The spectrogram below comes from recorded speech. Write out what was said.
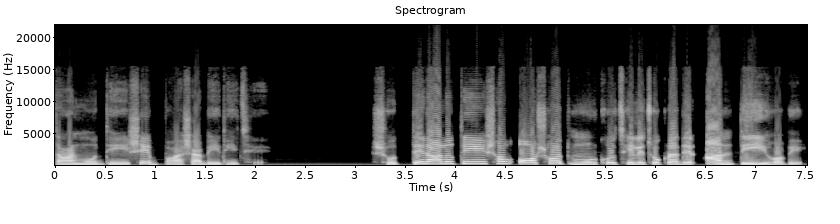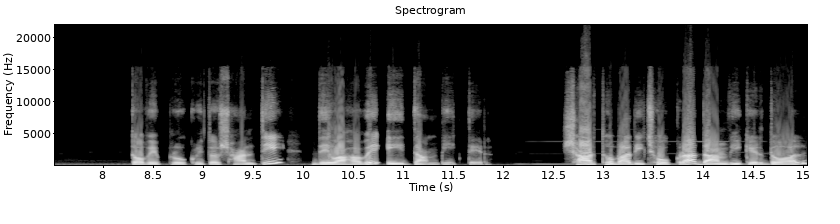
তার মধ্যে এসে বাসা বেঁধেছে। সত্যের আলোতে এসব অসৎ মূর্খ ছেলে ছোকরাদের আনতেই হবে। তবে প্রকৃত শান্তি দেওয়া হবে এই দাম্ভিকদের। স্বার্থবাদী ছোকরা দাম্ভিকের দল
